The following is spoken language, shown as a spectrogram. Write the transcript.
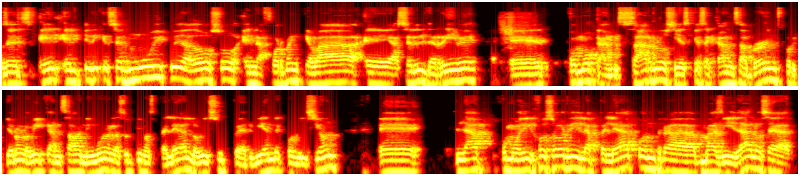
entonces, él, tiene que ser muy cuidadoso en la forma en que va a eh, hacer el derribe, eh, cómo cansarlo, si es que se cansa Burns, porque yo no lo vi cansado en ninguna de las últimas peleas, lo vi súper bien de condición. Eh, la, como dijo Sordi, la pelea contra Masvidal, o sea,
